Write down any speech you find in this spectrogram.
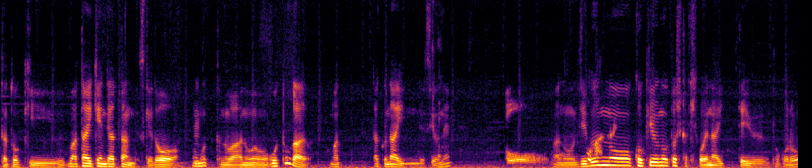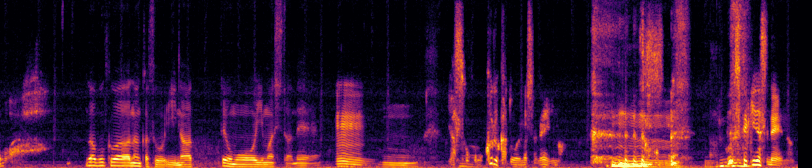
た時は体験でやったんですけど、うん思ったのは、あの、音が全くないんですよね。あの、自分の呼吸の音しか聞こえないっていうところが僕はなんかすごいいいなって思いましたね。うん。うん。いや、そこ来るかと思いましたね、今。うんなるほど。素敵ですね、なんか。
